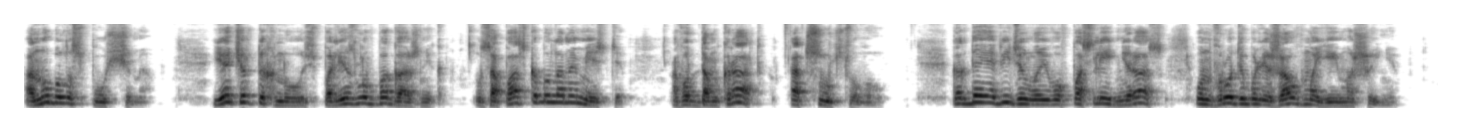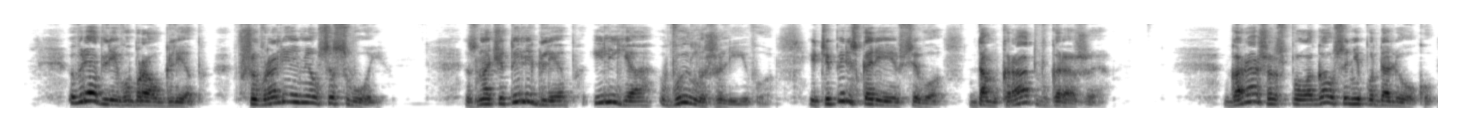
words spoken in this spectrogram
Оно было спущено. Я чертыхнулась, полезла в багажник. Запаска была на месте, а вот домкрат отсутствовал. Когда я видела его в последний раз, он вроде бы лежал в моей машине. Вряд ли его брал Глеб. В «Шевроле» имелся свой. Значит, или Глеб, или я выложили его. И теперь, скорее всего, домкрат в гараже. Гараж располагался неподалеку,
